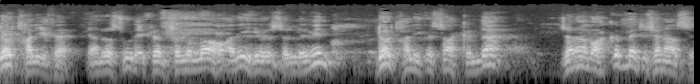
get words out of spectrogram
dört halife yani Resul-i Ekrem sallallahu aleyhi ve sellemin dört halifesi hakkında Cenab-ı Hakk'ın metü senası.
